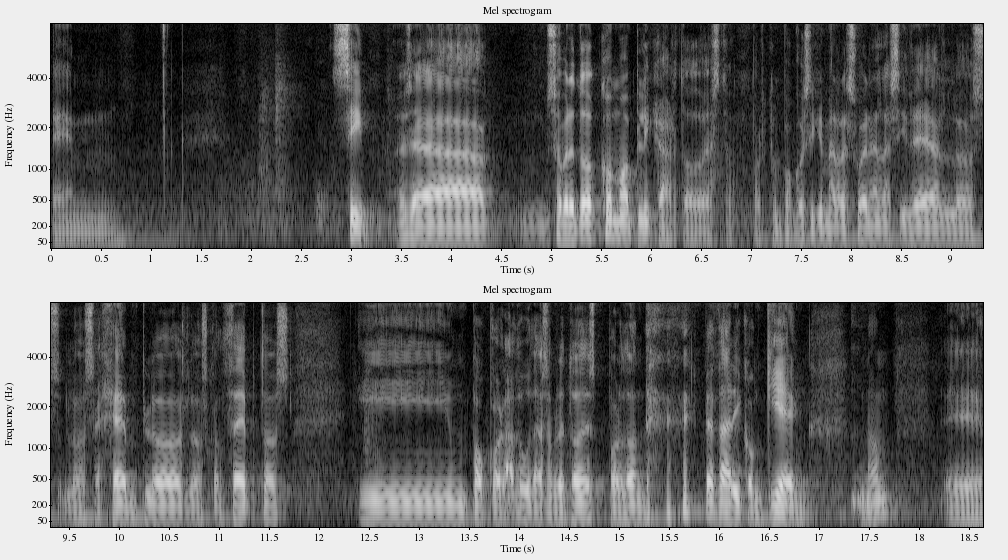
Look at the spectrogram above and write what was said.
Eh, sí, o sea, sobre todo cómo aplicar todo esto, porque un poco sí que me resuenan las ideas, los, los ejemplos, los conceptos y un poco la duda, sobre todo es por dónde empezar y con quién, ¿no? Eh,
